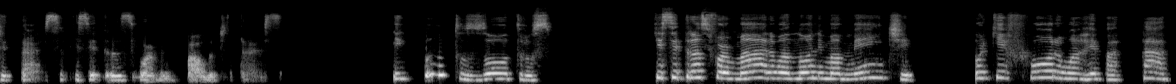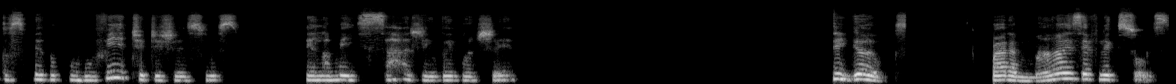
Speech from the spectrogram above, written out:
de Tarso, que se transforma em Paulo de Tarso. E quantos outros que se transformaram anonimamente porque foram arrebatados pelo convite de Jesus, pela mensagem do Evangelho. Digamos, para mais reflexões.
